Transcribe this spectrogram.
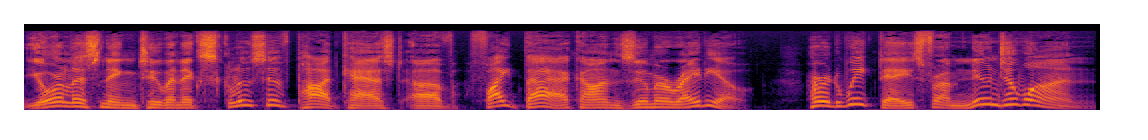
You're listening to an exclusive podcast of Fight Back on Zoomer Radio, heard weekdays from noon to one.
